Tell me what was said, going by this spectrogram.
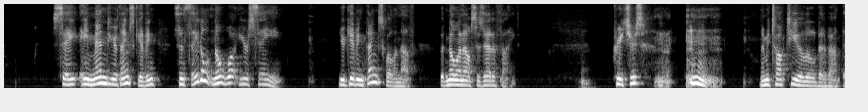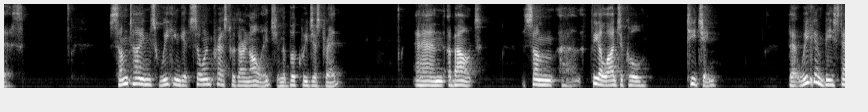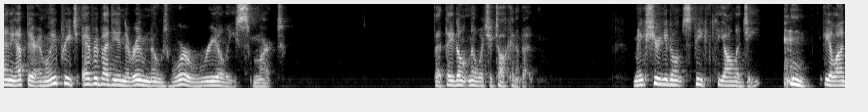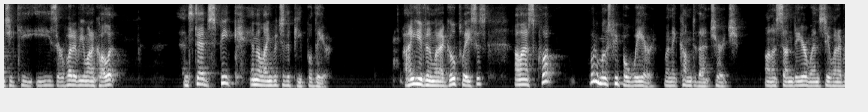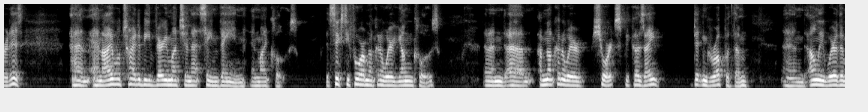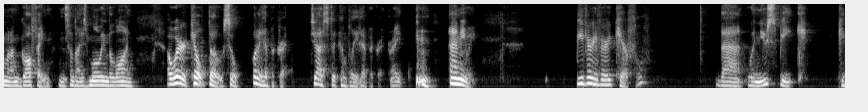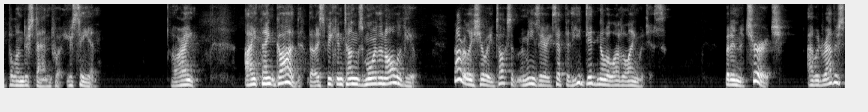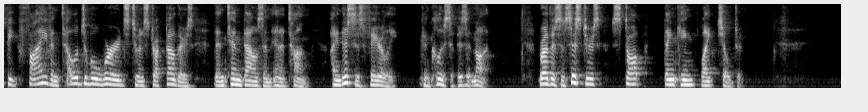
say amen to your thanksgiving since they don't know what you're saying. You're giving thanks well enough, but no one else is edified. Preachers, let me talk to you a little bit about this. Sometimes we can get so impressed with our knowledge in the book we just read and about some uh, theological teaching that we can be standing up there and when we preach, everybody in the room knows we're really smart. But they don't know what you're talking about. Make sure you don't speak theology, theologicese, or whatever you want to call it. Instead, speak in the language of the people there. I even, when I go places, I'll ask, what, what do most people wear when they come to that church on a Sunday or Wednesday, whenever it is? and and I will try to be very much in that same vein in my clothes. At 64, I'm not going to wear young clothes, and um, I'm not going to wear shorts because I didn't grow up with them, and I only wear them when I'm golfing and sometimes mowing the lawn. I wear a kilt though, so what a hypocrite! Just a complete hypocrite, right? anyway, be very very careful that when you speak, people understand what you're saying All right. I thank God that I speak in tongues more than all of you. Not really sure what he talks about means there, except that he did know a lot of languages. But in the church, I would rather speak five intelligible words to instruct others than 10,000 in a tongue. I mean, this is fairly conclusive, is it not? Brothers and sisters, stop thinking like children.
